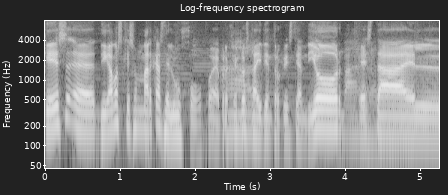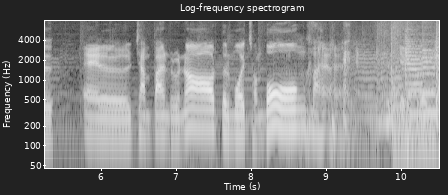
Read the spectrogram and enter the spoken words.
que es, eh, digamos que son marcas de lujo. Por por ejemplo, Ah. está ahí dentro Christian Dior, Vale, está el, el Champagne Renault, el Moet Chandon.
